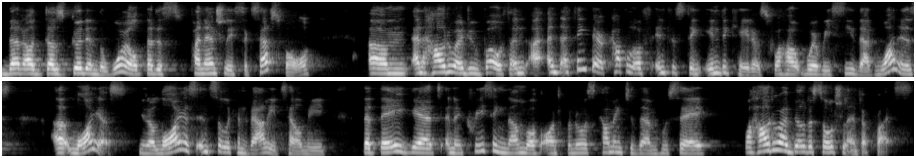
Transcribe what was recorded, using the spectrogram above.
that uh, does good in the world, that is financially successful. Um, and how do I do both? And, and I think there are a couple of interesting indicators for how where we see that. One is uh, lawyers. You know, lawyers in Silicon Valley tell me that they get an increasing number of entrepreneurs coming to them who say, "Well, how do I build a social enterprise?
